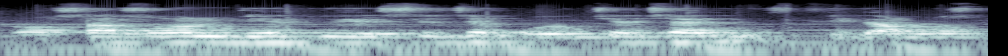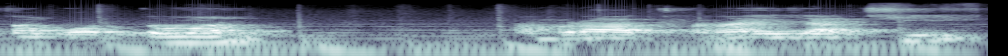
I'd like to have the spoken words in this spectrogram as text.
প্রশাসন যেহেতু এসেছে, পৌঁছেছেন, স্থিতাবস্থা বর্তমান। আমরা থানায় যাচ্ছি।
